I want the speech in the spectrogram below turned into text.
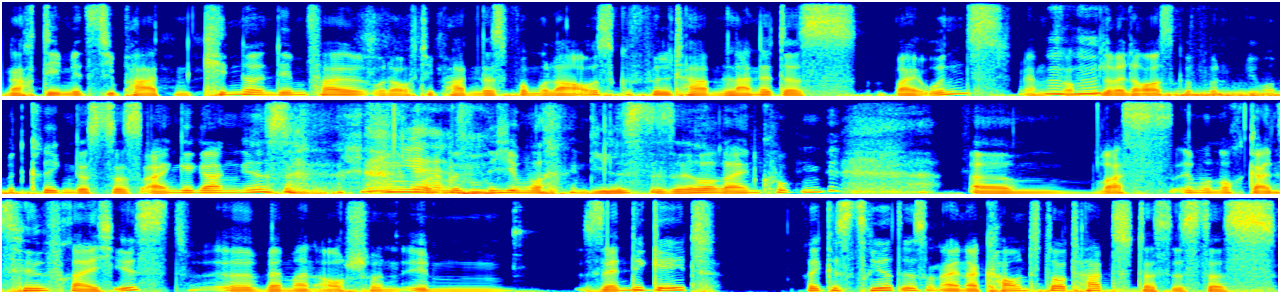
nachdem jetzt die Patenkinder in dem Fall oder auch die Paten das Formular ausgefüllt haben, landet das bei uns. Wir haben es auch Mhm. mittlerweile rausgefunden, wie wir mitkriegen, dass das eingegangen ist. Ja. und müssen nicht immer in die Liste selber reingucken. Ähm, was immer noch ganz hilfreich ist, äh, wenn man auch schon im Sendegate registriert ist und einen Account dort hat. Das ist das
